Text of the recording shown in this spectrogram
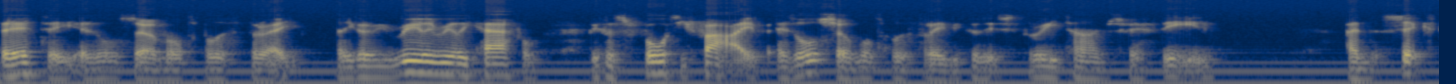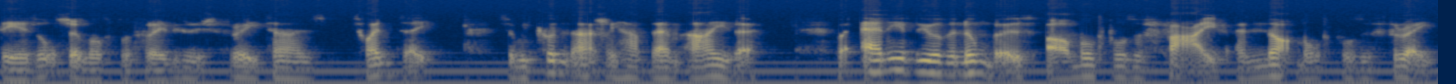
30 is also a multiple of 3. And you've got to be really, really careful because 45 is also a multiple of 3 because it's 3 times 15 and 60 is also a multiple of 3 because it's 3 times 20 so we couldn't actually have them either. But any of the other numbers are multiples of 5 and not multiples of 3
